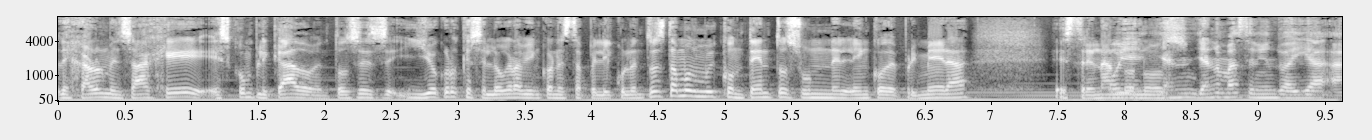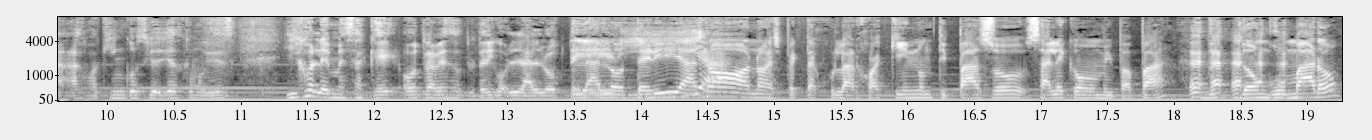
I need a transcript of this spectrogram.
dejar un mensaje es complicado. Entonces yo creo que se logra bien con esta película. Entonces estamos muy contentos, un elenco de primera, estrenándonos. Oye, ya, nomás teniendo ahí a, Joaquín Cosío Díaz, como dices, híjole, me saqué otra vez, te digo, la lotería. La lotería, no, no, espectacular. Joaquín, un tipazo, sale como mi papá, Don Gumaro.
